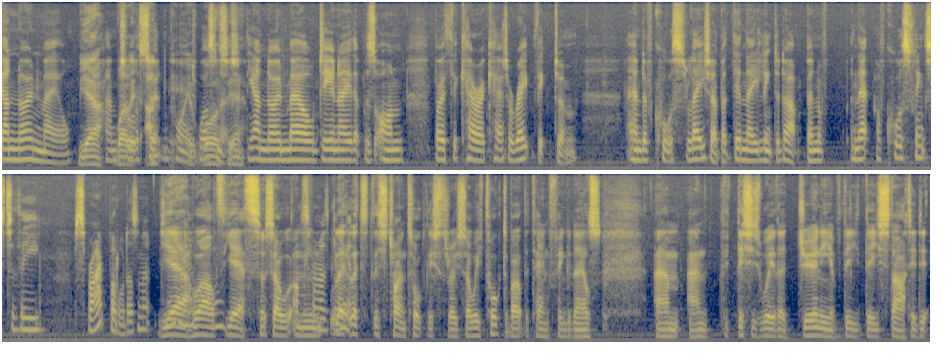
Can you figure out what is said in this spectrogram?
unknown male. Yeah, Until well, a certain un- point, it wasn't was, it? yeah. The unknown male DNA that was on both the Karrakatta rape victim and, of course, later, but then they linked it up. And, of, and that, of course, links to the Sprite bottle, doesn't it? Yeah, well, Mm. yes. So, so I mean, let, it. let's let's try and talk this through. So we've talked about the ten fingernails, um, and th- this is where the journey of the, these started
